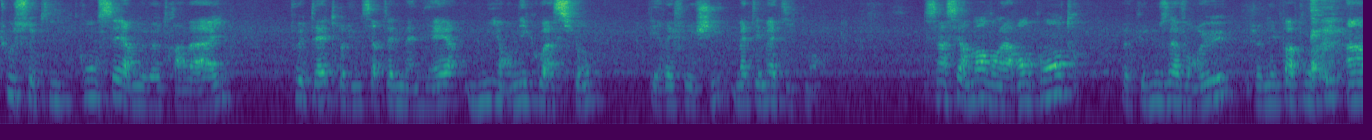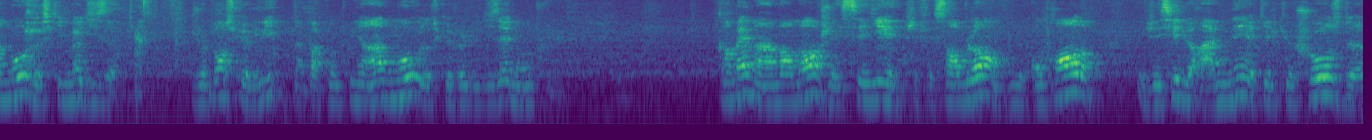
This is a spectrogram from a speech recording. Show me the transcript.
tout ce qui concerne le travail peut être d'une certaine manière mis en équation et réfléchi mathématiquement. Sincèrement, dans la rencontre que nous avons eue, je n'ai pas compris un mot de ce qu'il me disait. Je pense que lui n'a pas compris un mot de ce que je lui disais non plus. Quand même, à un moment, j'ai essayé, j'ai fait semblant de comprendre, et j'ai essayé de le ramener à quelque chose de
